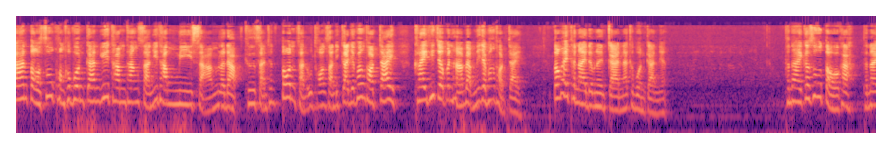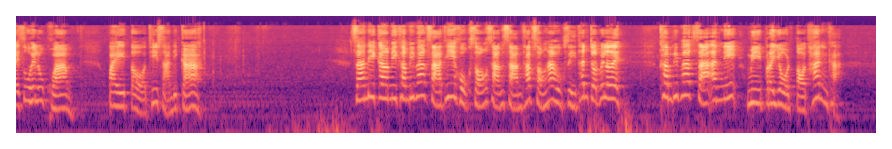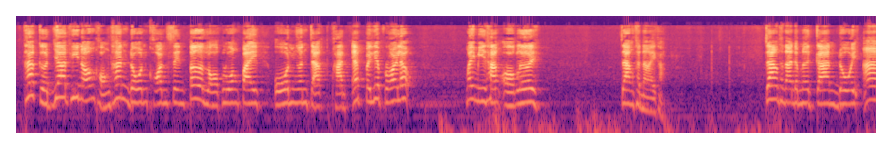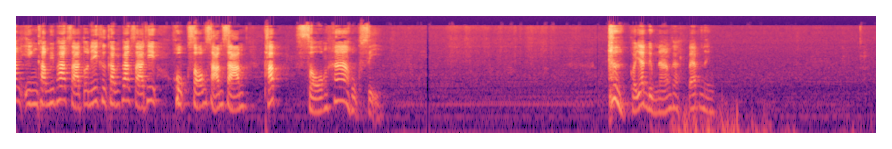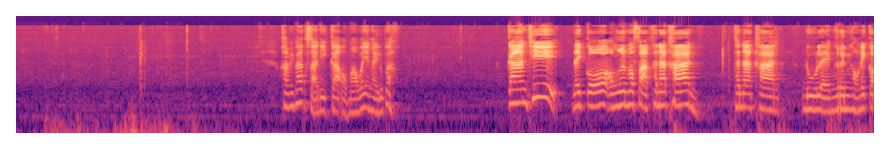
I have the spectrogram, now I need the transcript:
การต่อสู้ของขบวนการยุติธรรมทางศาลยุติธรรมมีสามระดับ คือศาลชั้นต้นศาลอุทธรณ์ศาลฎีกาอย่าเพิ่งถอดใจ ใครที่เจอปัญหาแบบนี้จะเพิ่งถอดใจ ต้องให้ทนายดำเนินการนะขบวนการเนี้ยทนายก็สู้ต่อค่ะ ทนายสู้ให้ลูกความ ไปต่อที่ศาลฎีกาศาลฎีกามีคำพิพากษาที่ 6233ทับ2564 ท่านจดไว้เลยคำพิพากษาอันนี้มีประโยชน์ต่อท่านค่ะ ถ้าเกิดญาติพี่น้องของท่านโดนคอนเซนเตอร์หลอกลวงไป โอนเงินจากผ่านแอปไปเรียบร้อยแล้ว ไม่มีทางออกเลย จ้างทนายค่ะ จ้างทนายดำเนินการโดยอ้างอิงคำพิพากษาตัวนี้คือคำพิพากษาที่ 6233ทับ2564 ขออนุญาตดื่มน้ำค่ะ แป๊บหนึ่งำพิพากษาดีกาออกมาว่ายังไงรู้ป่ะ การที่นายกอเอาเงินมาฝากธนาคาร ธนาคารดูแลเงินของนายก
